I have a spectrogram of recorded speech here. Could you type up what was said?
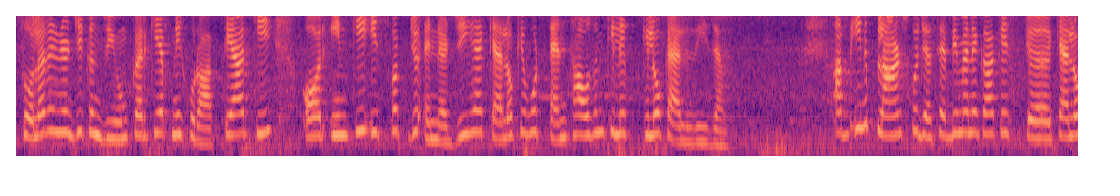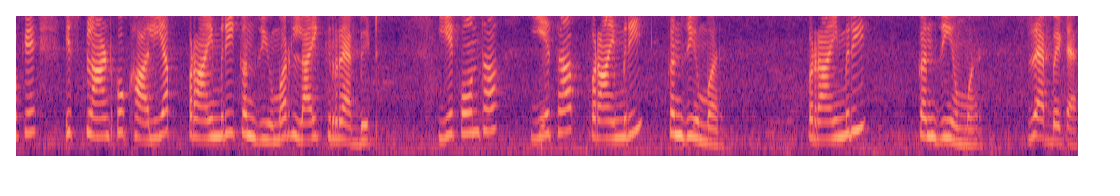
सोलर एनर्जी कंज्यूम करके अपनी खुराक तैयार की, और इनकी इस वक्त जो एनर्जी है, कह लो कि वो टेन थाउज़ेंड किलो कैलोरीज़ हैं। अब इन प्लांट्स को, जैसे अभी मैंने कहा कि कह लो कि इस प्लांट को खा लिया प्राइमरी कंज्यूमर लाइक रैबिट ये कौन था? ये था primary consumer primary consumer rabbit है।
